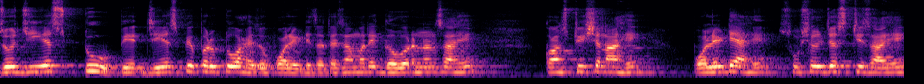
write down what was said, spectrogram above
जो जी एस टू पे जी एस पेपर टू आहे जो पॉलिटीचा त्याच्यामध्ये गव्हर्नन्स आहे कॉन्स्टिट्यूशन आहे पॉलिटी आहे सोशल जस्टिस आहे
